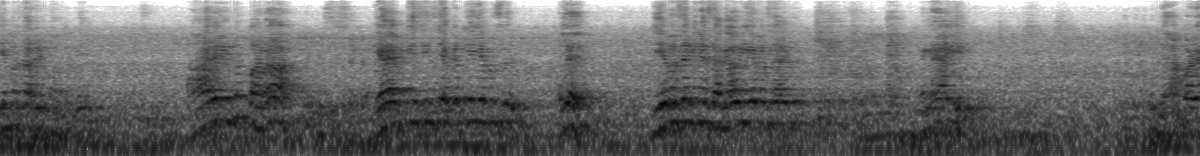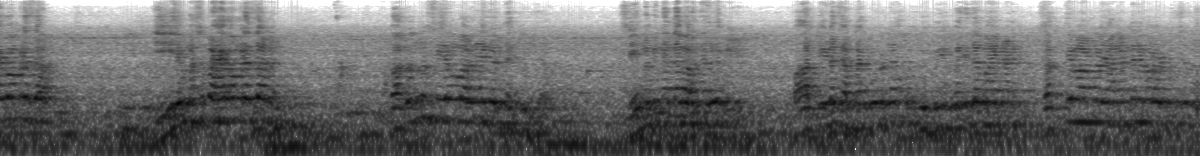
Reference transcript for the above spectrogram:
ഇ എം എസ് ആരായിരുന്നു? മന്ത്രി? പറ? K P C secretary M S അല്ലേ? ഇ എം എസ് എങ്ങനെ സഖാവ് ഇ എം എസ് ആയത്? എങ്ങനെയായി? ഞാൻ പഴയ കോൺഗ്രസ് ആണ് ഇ എം എസ് പഴയ കോൺഗ്രസ് ആണ് അപ്പൊ അതൊന്നും സി എം പറഞ്ഞതിൽ തെറ്റില്ല സി എം പിന്നെ എന്താ പറഞ്ഞത്? പാർട്ടിയുടെ ചട്ടക്കൂടിന് വിപരീതമായിട്ടാണ് സത്യമാണല്ലോ ഞാൻ അങ്ങനെ തന്നെ പ്രവർത്തിച്ചത്.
